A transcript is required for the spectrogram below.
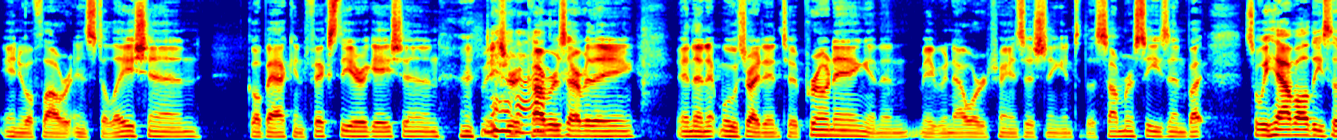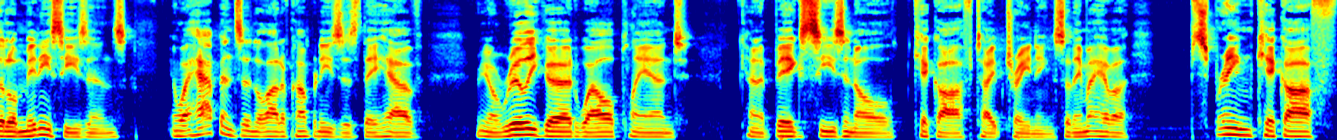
annual flower installation, go back and fix the irrigation, make sure it covers everything, and then it moves right into pruning, and then maybe now we're transitioning into the summer season. But so we have all these little mini seasons, and what happens in a lot of companies is they have, you know, really good, well planned, kind of big seasonal kickoff type training. So they might have a spring kickoff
